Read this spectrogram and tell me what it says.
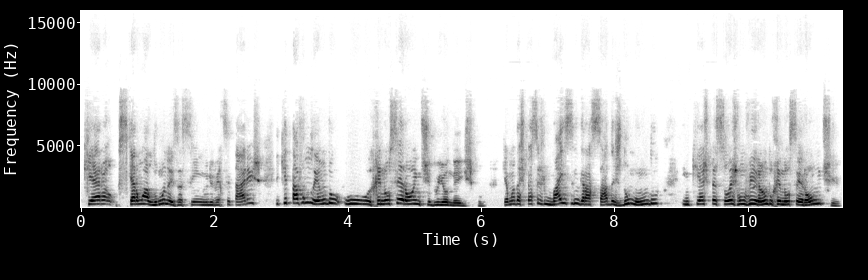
que eram, que eram alunas assim universitárias e que estavam lendo o Rinoceronte do Ionesco, que é uma das peças mais engraçadas do mundo, em que as pessoas vão virando rinoceronte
